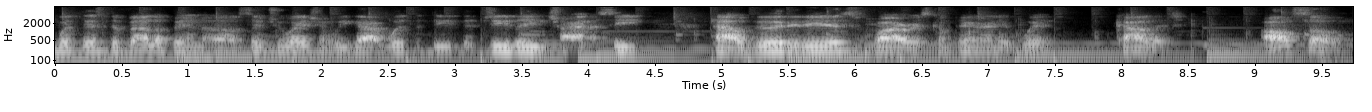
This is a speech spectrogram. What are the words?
with this developing uh, situation we got with the, D, the G League trying to see how good it is as far as comparing it with college. Also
